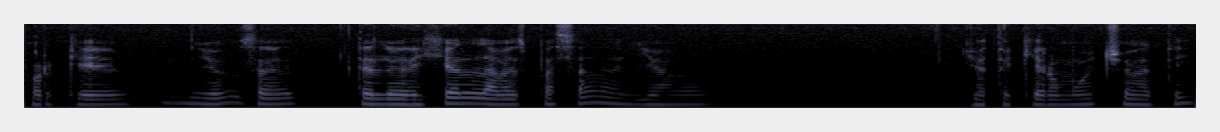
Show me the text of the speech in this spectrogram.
Porque yo, o sea, te lo dije la vez pasada, yo, yo te quiero mucho a ti.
